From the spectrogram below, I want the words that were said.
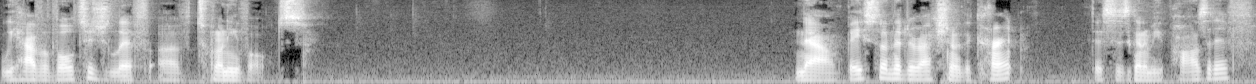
we have a voltage lift of 20 volts. Now, based on the direction of the current, this is going to be positive,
